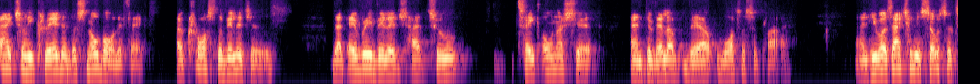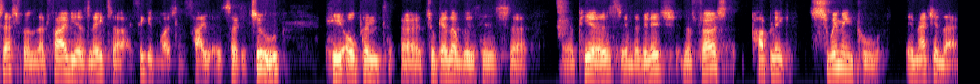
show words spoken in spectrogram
actually created a snowball effect across the villages that every village had to take ownership and develop their water supply. And he was actually so successful that five years later, I think it was in 32, he opened, uh, together with his uh, uh, peers in the village, the first public swimming pool. Imagine that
